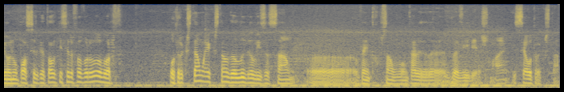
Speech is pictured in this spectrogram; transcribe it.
eu não posso ser católico e ser a favor do aborto. Outra questão é a questão da legalização uh, da interrupção voluntária da gravidez, não é? Isso é outra questão.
